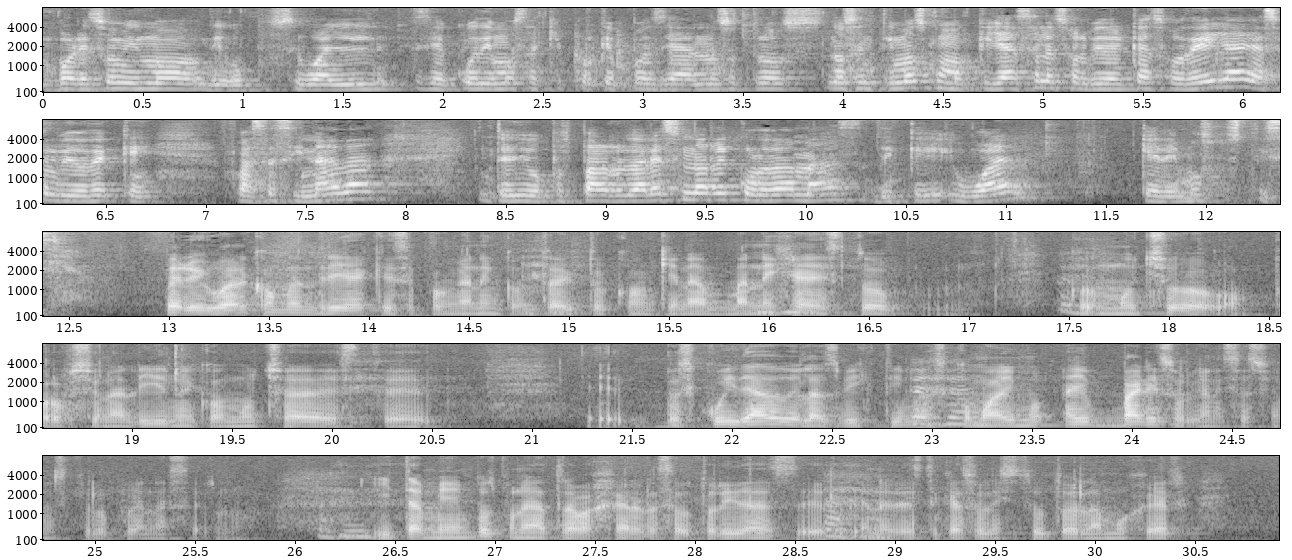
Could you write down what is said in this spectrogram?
por eso mismo, digo, pues igual si acudimos aquí porque pues ya nosotros nos sentimos como que ya se les olvidó el caso de ella, ya se olvidó de que fue asesinada. Entonces digo, pues para darles una recordada más de que igual queremos justicia. Pero igual convendría que se pongan en contacto con quien maneja esto con mucho profesionalismo y con mucha este, eh, pues cuidado de las víctimas, como hay, hay varias organizaciones que lo pueden hacer. ¿no? Y también pues poner a trabajar a las autoridades, en este caso el Instituto de la Mujer,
